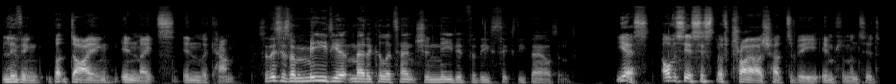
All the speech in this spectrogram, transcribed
living but dying inmates in the camp. So this is immediate medical attention needed for these 60,000? Yes, obviously a system of triage had to be implemented.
